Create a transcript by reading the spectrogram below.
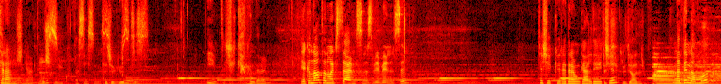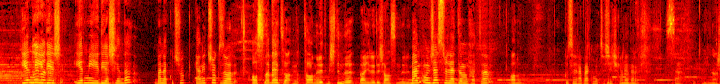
Tekrar hoş geldiniz. Hoş bulduk. Nasılsınız? Teşekkür ederim. Siz? İyiyim teşekkür ederim. Yakından tanımak ister misiniz birbirinizi? Teşekkür ederim geldiği için. Rica ederim. Neden ama 27, Duymadım. yaş 27 yaşında bana küçük yani çok zor. Aslında ben ta- tahmin etmiştim de ben yine de şansım denedim. Ben önce söyledim hatta Anladım. kusura bakma teşekkür ederim. Sağ ol. İyi günler.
